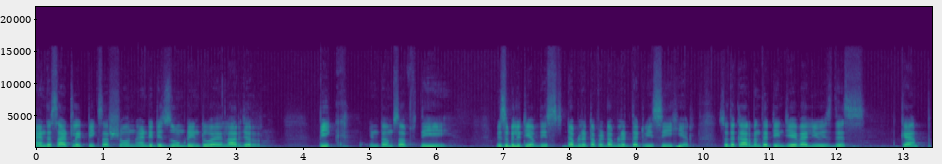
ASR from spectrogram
and the satellite peaks are shown and it is zoomed into a larger peak in terms of the visibility of this doublet of a doublet that we see here. So, the carbon 13 J value is this gap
